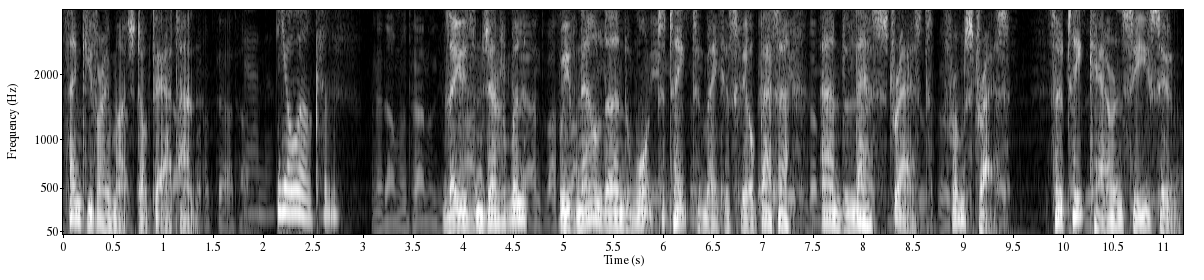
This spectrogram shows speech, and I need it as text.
Thank you very much, Dr. Ertan. You're welcome. Ladies and gentlemen, we've now learned what to take to make us feel better and less stressed from stress. So take care and see you soon.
